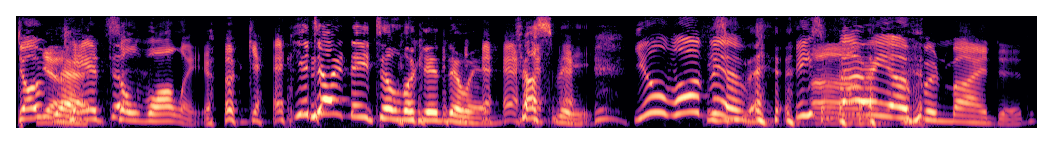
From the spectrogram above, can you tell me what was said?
Don't Yeah. cancel Wally, okay? You don't need to look into it. Trust me. You'll love him. He's very open minded.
